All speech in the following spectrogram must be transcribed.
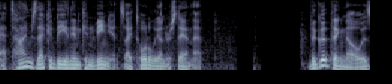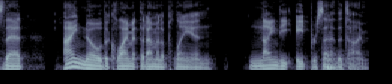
at times that can be an inconvenience. I totally understand that. The good thing though is that i know the climate that i'm going to play in 98% of the time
